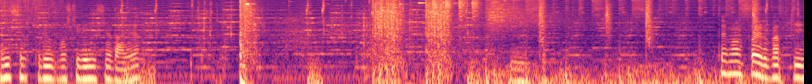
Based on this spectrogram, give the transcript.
kanister, który właściwie nic nie daje. Tutaj mam fajerwerki.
